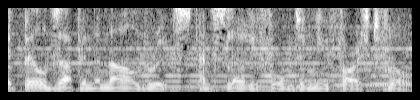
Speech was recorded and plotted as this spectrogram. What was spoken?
it builds up in the gnarled roots and slowly forms a new forest floor.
